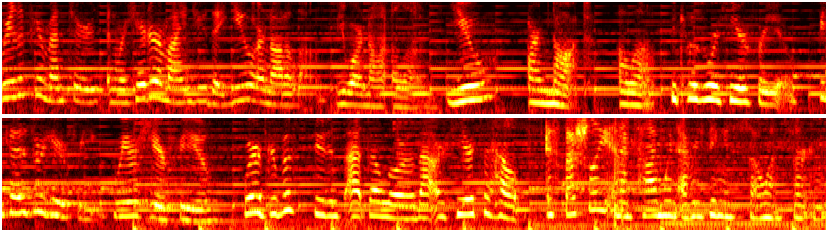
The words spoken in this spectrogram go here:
We're the peer mentors, and we're here to remind you that you are not alone. You are not alone. You are not alone. Because we're here for you. Because we're here for you. We're here for you. We're a group of students at Del Oro that are here to help. Especially in a time when everything is so uncertain,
